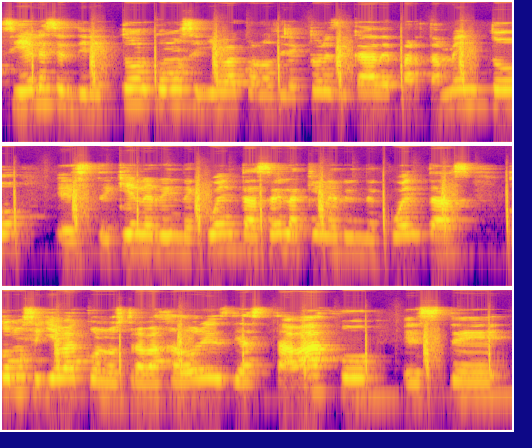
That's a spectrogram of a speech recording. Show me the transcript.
Si él es el director, cómo se lleva con los directores de cada departamento, este, quién le rinde cuentas, él a quién le rinde cuentas, cómo se lleva con los trabajadores de hasta abajo, este,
